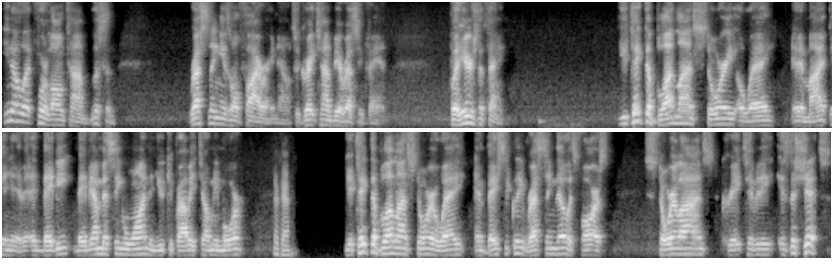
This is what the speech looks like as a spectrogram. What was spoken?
you know what? For a long time, listen, wrestling is on fire right now. It's a great time to be a wrestling fan. But here's the thing: you take the bloodline story away, and in my opinion, and maybe maybe I'm missing one, and you could probably tell me more. Okay. You take the bloodline story away, and basically wrestling, though, as far as storylines, creativity, is the shits.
